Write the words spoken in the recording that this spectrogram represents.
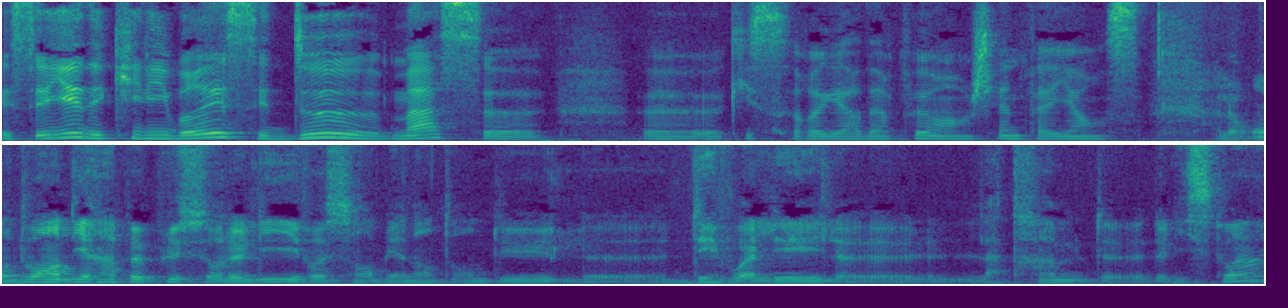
essayer d'équilibrer ces deux masses euh, euh, qui se regardent un peu en chien de faïence. Alors, on doit en dire un peu plus sur le livre sans bien entendu dévoiler la trame de l'histoire.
